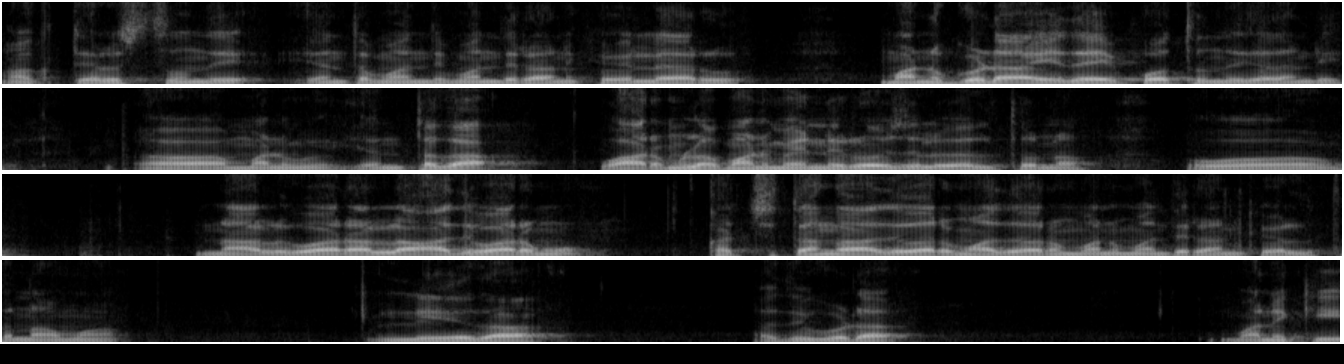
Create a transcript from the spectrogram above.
మాకు తెలుస్తుంది ఎంతమంది మందిరానికి వెళ్ళారు. మనకు కూడా ఇదైపోతుంది కదండి. మనం ఎంతగా వారంలో మనం ఎన్ని రోజులు వెళ్తున్నాం? నాలుగు వారాల్లో ఆదివారము ఖచ్చితంగా ఆదివారం ఆదివారం మన మందిరానికి వెళ్తున్నామా? లేదా? అది కూడా మనకి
